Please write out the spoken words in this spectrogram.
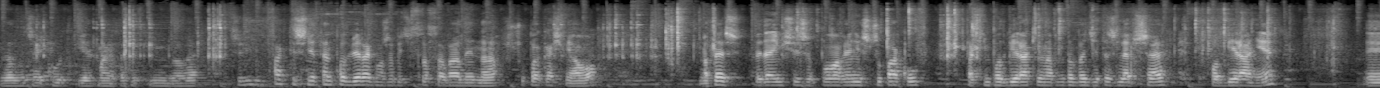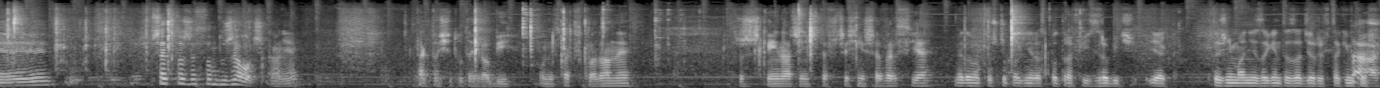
Zazwyczaj kurtki jak mają takie spinningowe. Czyli faktycznie ten podbierak może być stosowany na szczupaka śmiało. No też wydaje mi się, że poławianie szczupaków takim podbierakiem na pewno będzie też lepsze podbieranie. Yy, przez to, że są duże oczka, nie? Tak to się tutaj robi. On jest tak składany. Troszeczkę inaczej niż te wcześniejsze wersje. Wiadomo, to szczupak nieraz potrafi zrobić, jak ktoś nie ma niezagięte zadziory w takim Tak, koszu.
